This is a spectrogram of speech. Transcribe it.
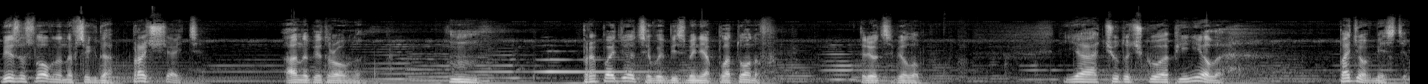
Безусловно, навсегда. Прощайте. Анна Петровна. Хм, пропадете вы без меня, Платонов. Трет себе лоб. Я чуточку опьянела. Пойдем вместе.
